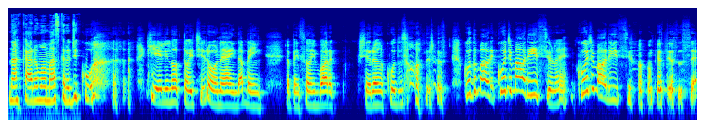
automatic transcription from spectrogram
na cara uma máscara de cu. que ele notou e tirou, né? Ainda bem. Já pensou em ir embora cheirando cu dos outros? Cu, do Mauri... cu de Maurício, né? Cu de Maurício. Meu Deus do céu.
